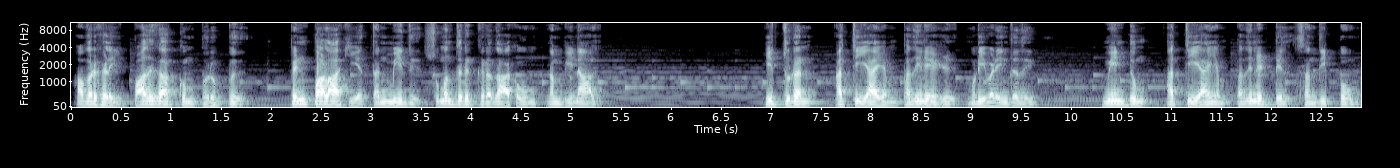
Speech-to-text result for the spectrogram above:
அவர்களை பாதுகாக்கும் பொறுப்பு பெண்பாளாகிய தன்மீது சுமந்திருக்கிறதாகவும் நம்பினாள். இத்துடன் அத்தியாயம் பதினேழு முடிவடைந்தது. மீண்டும் அத்தியாயம் பதினெட்டில் சந்திப்போம்.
